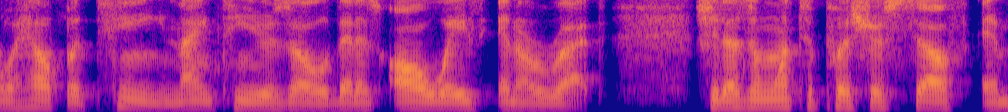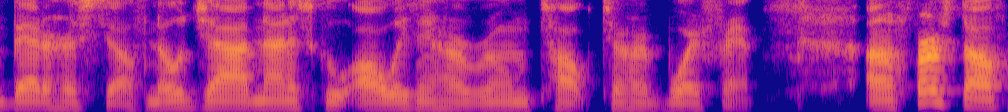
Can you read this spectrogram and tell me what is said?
or help a teen, 19 years old, that is always in a rut. She doesn't want to push herself and better herself. No job, not in school, always in her room, talk to her boyfriend. Uh, first off,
